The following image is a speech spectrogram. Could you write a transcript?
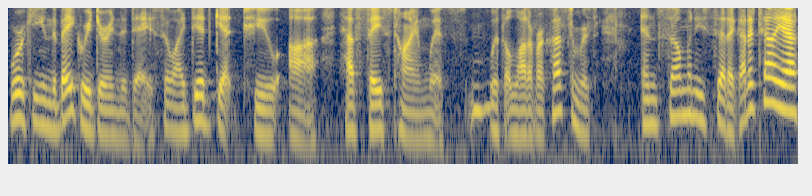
working in the bakery during the day, so I did get to uh, have FaceTime with with a lot of our customers, and so many said, "I got to tell you."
